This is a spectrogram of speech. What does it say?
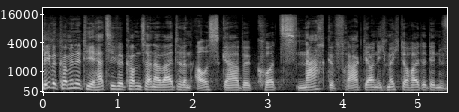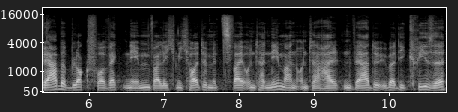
Liebe Community, herzlich willkommen zu einer weiteren Ausgabe kurz nachgefragt. Ja, und ich möchte heute den Werbeblock vorwegnehmen, weil ich mich heute mit zwei Unternehmern unterhalten werde über die Krise.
